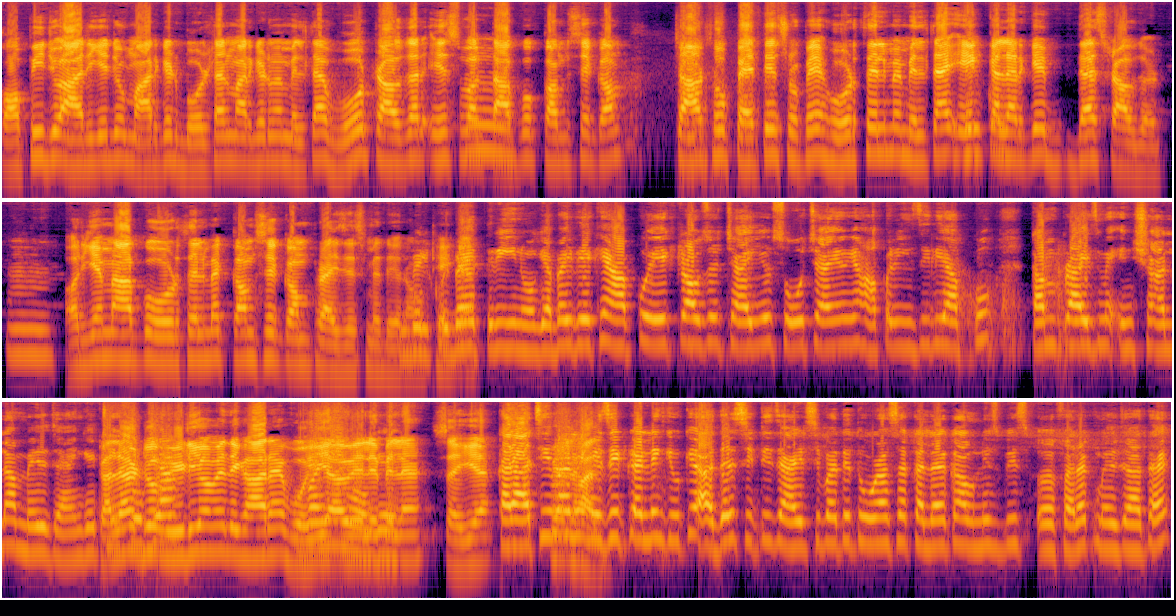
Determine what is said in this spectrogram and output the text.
कॉपी जो आ रही है जो मार्केट बोल्टन मार्केट में मिलता है वो ट्राउज़र इस हम्म। वक्त आपको कम से कम चार सौ पैंतीस रूपए होलसेल में मिलता है एक कलर के दस ट्राउज़र हम्म, और ये मैं आपको होलसेल में कम से कम प्राइजेस में दे रहा हूँ बिल्कुल बेहतरीन हो गया। भाई देखें आपको एक ट्राउज़र चाहिए सो चाहिए यहाँ पर इजीली आपको कम प्राइस में इंशाल्लाह मिल जाएँगे कलर जो वीडियो में दिखा रहे हैं वही अवेलेबल है सही है। कराची वाले विज़िट कर लें क्योंकि अदर सिटी ज़ाहिर सी बात है थोड़ा सा कलर का उन्नीस बीस फ़र्क मिल जाता है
